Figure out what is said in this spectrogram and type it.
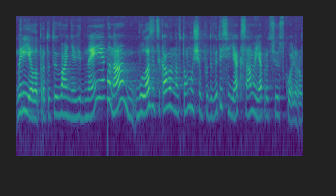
мріяла про татуювання від неї. Вона була зацікавлена в тому, щоб подивитися, як саме я працюю з кольором.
